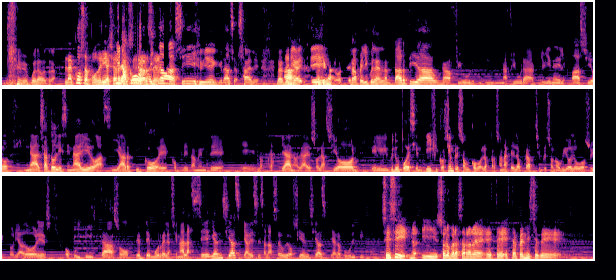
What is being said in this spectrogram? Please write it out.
Se me fue la otra. La cosa podría ya. Y la cosa, sí, bien, gracias, Ale. La ah, tenía, una película en la Antártida, una figura, una figura que viene del espacio. Y nada, ya todo el escenario así ártico es completamente eh, los Lovecraftianos, la desolación, el grupo de científicos, siempre son como los personajes de Lovecraft, siempre son o biólogos o historiadores, ocultistas o gente muy relacionada a las ciencias y a veces a las pseudociencias y al ocultismo. Sí, sí, y solo para cerrar este, este apéndice de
